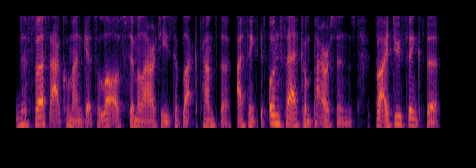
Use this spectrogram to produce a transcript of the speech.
The first Aquaman gets a lot of similarities to Black Panther. I think it's unfair comparisons, but I do think that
